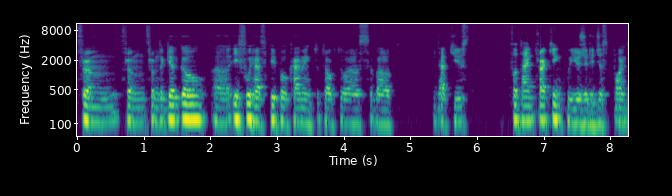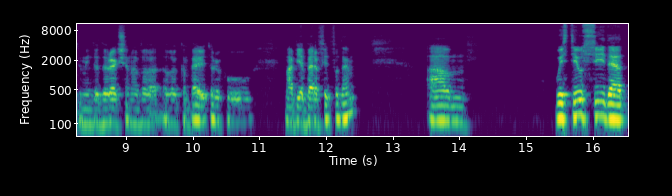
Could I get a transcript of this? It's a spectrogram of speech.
from from from the get-go uh, if we have people coming to talk to us about that use for time tracking, we usually just point them in the direction of a, of a competitor who might be a better fit for them. Um, we still see that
